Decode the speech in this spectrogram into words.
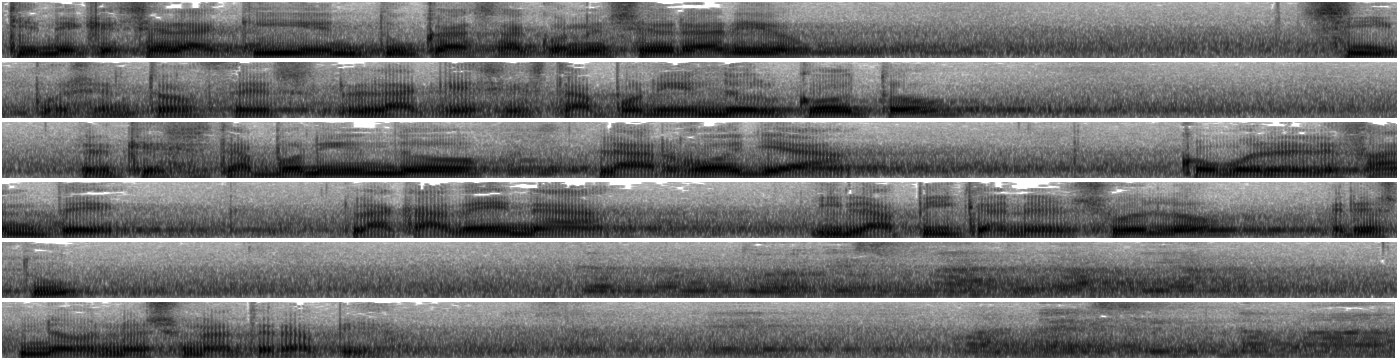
¿Tiene que ser aquí en tu casa con ese horario? Sí, pues entonces la que se está poniendo el coto, el que se está poniendo la argolla como el elefante, la cadena y la pica en el suelo, eres tú. Te pregunto, ¿es una terapia? No, no es una terapia. Eso, porque cuando hay síntomas,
